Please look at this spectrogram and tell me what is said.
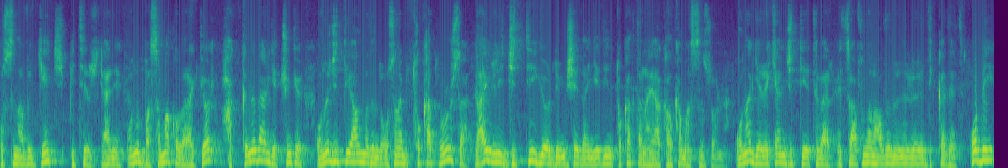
O sınavı geç bitir. Yani onu basamak olarak gör, hakkını ver geç. Çünkü onu ciddiye almadığında o sana bir tokat vurursa gayri ciddi gördüğün bir şeyden yediğin tokattan ayağa kalkamazsın sonra. Ona gereken ciddiyeti ver. Etrafından aldığın önerilere dikkat et. O bir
